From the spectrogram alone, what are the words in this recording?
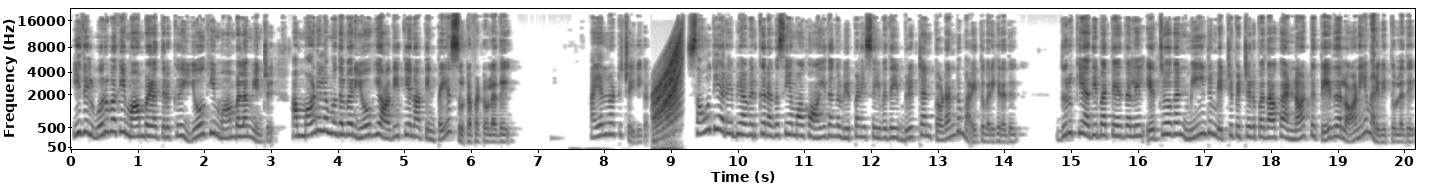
இதில் ஒரு வகை மாம்பழத்திற்கு யோகி மாம்பழம் என்று அம்மாநில முதல்வர் யோகி ஆதித்யநாத்தின் பெயர் சூட்டப்பட்டுள்ளது. அயல்நாட்டுச் செய்திகள். சவுதி அரேபியாவிற்கு ரகசியமாக ஆயுதங்கள் விற்பனை செய்வதை பிரிட்டன் தொடர்ந்து மறைத்து வருகிறது. துருக்கி அதிபர் தேர்தலில் எர்ஜோகன் மீண்டும் வெற்றி பெற்றிருப்பதாக அந்நாட்டு தேர்தல் ஆணையம் அறிவித்துள்ளது.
